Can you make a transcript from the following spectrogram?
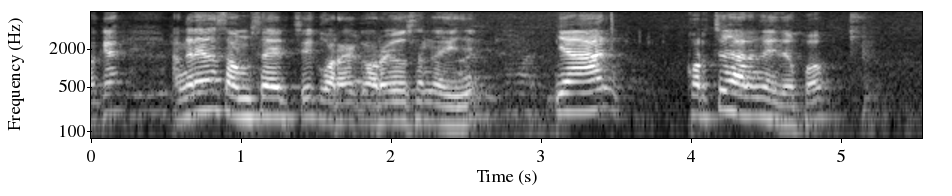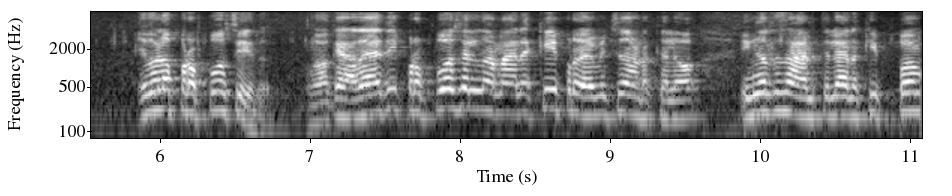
ഓക്കെ? അങ്ങനെ ഞാൻ സംസാരിച്ച് കുറേ കുറേ ദിവസം കഴിഞ്ഞ് ഞാൻ കുറച്ച് കാലം കഴിഞ്ഞപ്പോൾ ഇവളെ പ്രപ്പോസ് ചെയ്ത്. ഓക്കെ അതായത് ഈ പ്രപ്പോസൽ എന്ന് പറഞ്ഞാൽ എനിക്ക് പ്രേമിച്ച് നടക്കലോ ഇങ്ങനത്തെ സാധനത്തിലോ എനിക്ക് ഇപ്പം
